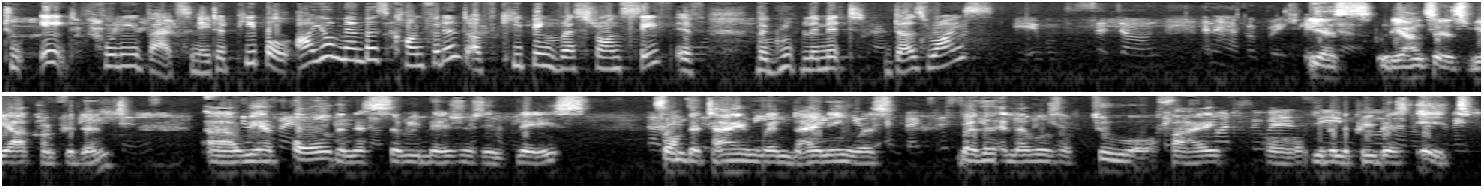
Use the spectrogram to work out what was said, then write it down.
to eight fully vaccinated people. Are your members confident of keeping restaurants safe if the group limit does rise? Yes, the answer is we are confident. Uh, we have all the necessary measures in place from the time when dining was whether at levels of two or five or even the previous eight.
